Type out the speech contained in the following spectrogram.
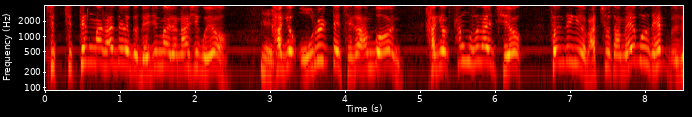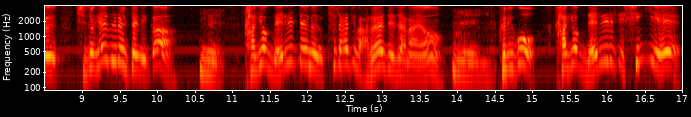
주- 주택만 하더라도 내 집 마련하시고요. 예. 가격 오를 때 제가 한번 가격 상승할 지역 선생님을 맞춰서 한번 해보 해, 그 지정해 드릴 테니까 네. 가격 내릴 때는 투자하지 말아야 되잖아요. 예. 그리고 가격 내릴 때 시기에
